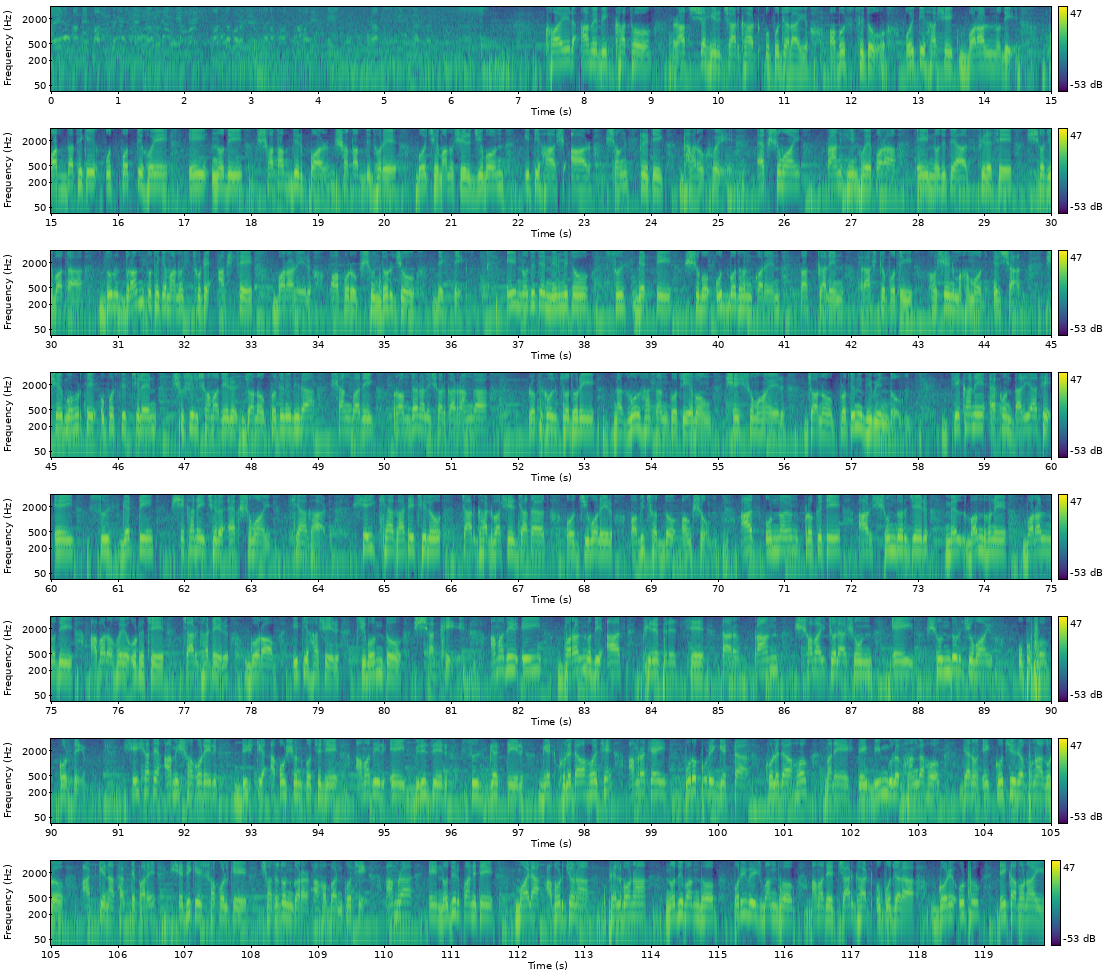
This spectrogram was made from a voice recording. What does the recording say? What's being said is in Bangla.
খয়ের আমে পাতুকা শিল্পের নগরী পদ্মাবরণের জনপদ আমাদের এই রাজশাহীর চারঘাট খয়ের আমে বিখ্যাত রাজশাহীর চারঘাট উপজেলায় অবস্থিত ঐতিহাসিক বরাল নদী পদ্মা থেকে উৎপত্তি হয়ে এই নদী শতাব্দীর পর শতাব্দী ধরে বইছে মানুষের জীবন, ইতিহাস আর সাংস্কৃতিক ধারক হয়ে। একসময় প্রাণহীন হয়ে পড়া এই নদীতে আজ ফিরেছে সজীবতা। দূর দূরান্ত থেকে মানুষ ছুটে আসছে বরালের অপরূপ সৌন্দর্য দেখতে। এই নদীতে নির্মিত সুইস গেটটি শুভ উদ্বোধন করেন তৎকালীন রাষ্ট্রপতি হোসেন মোহাম্মদ এরশাদ। সেই মুহূর্তে উপস্থিত ছিলেন সুশীল সমাজের জনপ্রতিনিধিরা, সাংবাদিক রমজান আলী সরকার রাঙ্গা, রফিকুল চৌধুরী, নাজমুল হাসান কোচি এবং সেই সময়ের জনপ্রতিনিধিবৃন্দ। যেখানে এখন দাঁড়িয়ে আছে এই সুইস গেটটি, সেখানেই ছিল এক সময় খেয়াঘাট। সেই খেয়াঘাটে ছিল চারঘাটবাসীর যাতায়াত ও জীবনের অবিচ্ছেদ্য অংশ। আজ উন্নয়ন প্রকৃতি আর সৌন্দর্যের মেলবন্ধনে বরাল নদী আবারও হয়ে উঠেছে চারঘাটের গৌরব ইতিহাসের জীবন্ত সাক্ষী। আমাদের এই বরাল নদী আজ ফিরে পেরেছে তার প্রাণ। সবাই চলে আসুন এই সৌন্দর্যময় উপভোগ করতে। সেই সাথে আমি সকলের দৃষ্টি আকর্ষণ করছে যে আমাদের এই ব্রিজের সুইচ গেটটির গেট খুলে দেওয়া হয়েছে। আমরা চাই পুরোপুরি গেটটা খুলে দেওয়া হোক মানে এই বিমগুলো ভাঙ্গা হোক, যেন এই কচিরাপনাগুলো আটকে না থাকতে পারে। সেদিকে সকলকে সচেতন করার আহ্বান করছি। আমরা এই নদীর পানিতে ময়লা আবর্জনা ফেলব না। নদী বান্ধব, পরিবেশ বান্ধব আমাদের চারঘাট উপজেলা গড়ে উঠুক। এই কামনায়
